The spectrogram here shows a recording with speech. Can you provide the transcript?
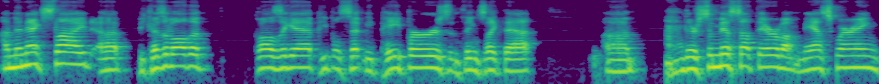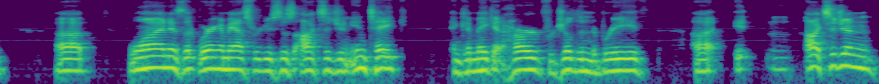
On the next slide, uh, because of all the calls I get, people sent me papers and things like that. Um, there's some myths out there about mask wearing. Uh, one is that wearing a mask reduces oxygen intake and can make it hard for children to breathe. Uh, it, oxygen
